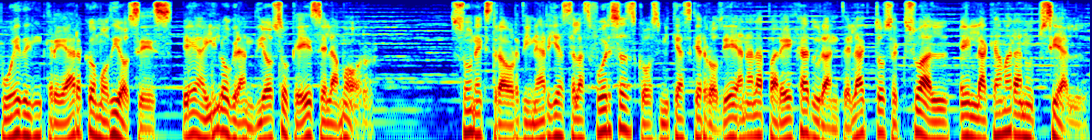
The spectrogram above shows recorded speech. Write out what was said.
pueden crear como dioses, he ahí lo grandioso que es el amor. Son extraordinarias las fuerzas cósmicas que rodean a la pareja durante el acto sexual, en la cámara nupcial.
